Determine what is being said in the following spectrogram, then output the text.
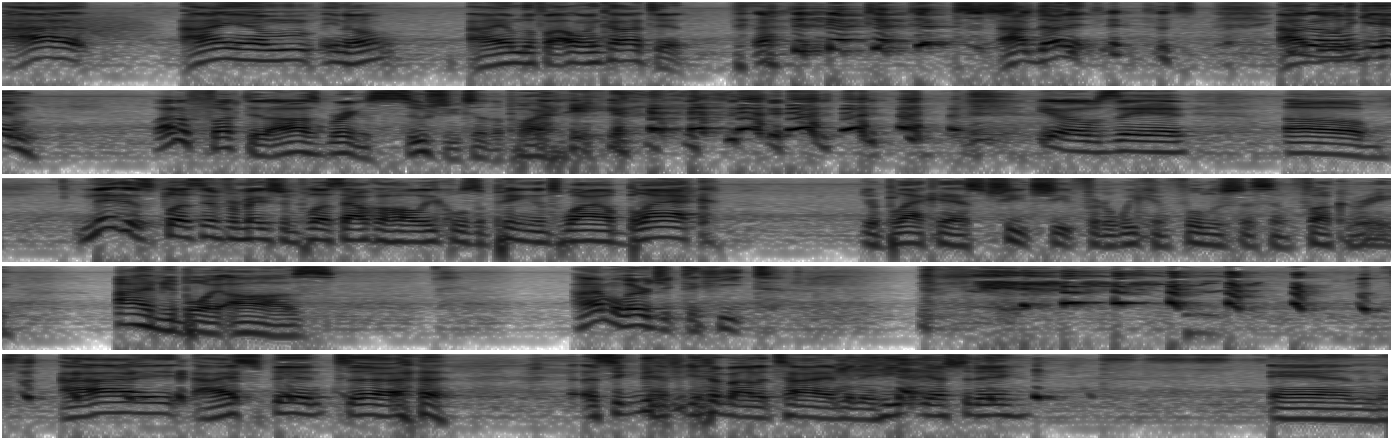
I I am, you know, I am the following content. I've done it. I'll know- do it again. Why the fuck did Oz bring sushi to the party? you know what I'm saying? Um, niggas plus information plus alcohol equals opinions. While black, your black ass cheat sheet for the week in foolishness and fuckery. I'm your boy Oz. I'm allergic to heat. I I spent uh, a significant amount of time in the heat yesterday, and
